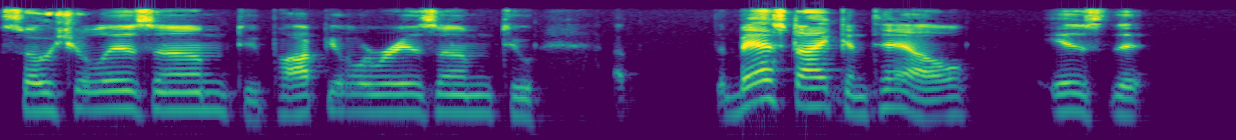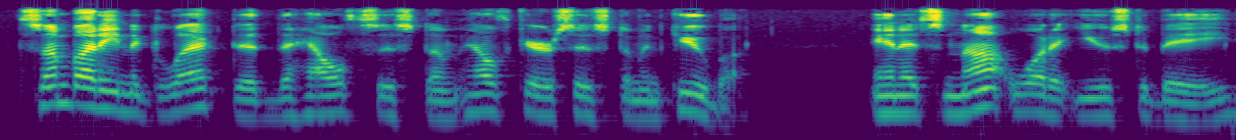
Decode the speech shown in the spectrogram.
socialism, to popularism, to uh, the best I can tell is that somebody neglected the health system, healthcare system in Cuba and it's not what it used to be.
